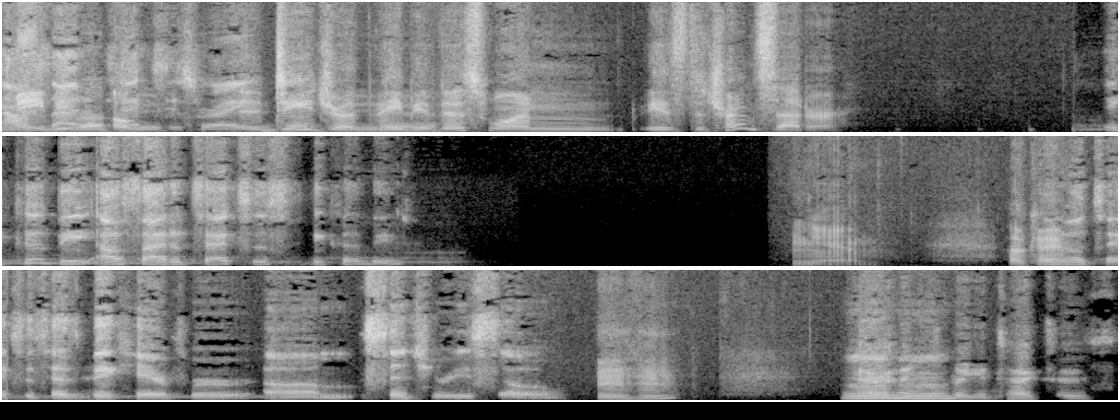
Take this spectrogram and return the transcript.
Maybe. outside of Roughly. Texas, right? Deidre, Roughly, maybe yeah. this one is the trendsetter. It could be outside of Texas. It could be. Yeah. Okay. You Okay. know, Texas has big hair for um, centuries, so Mm-hmm. Everything's Mhm. big in Texas.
